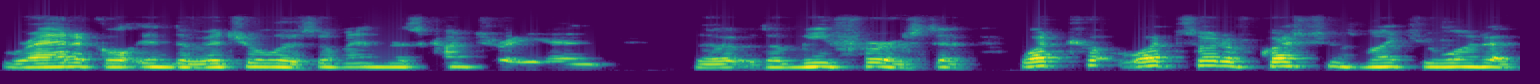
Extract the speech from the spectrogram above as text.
radical individualism in this country and the, the me first. Uh, what, what sort of questions might you want to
